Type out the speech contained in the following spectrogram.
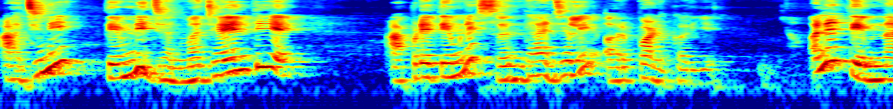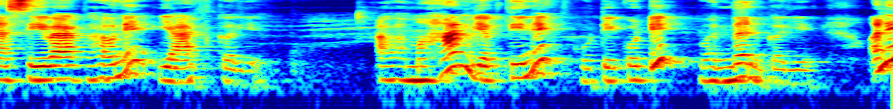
આજની તેમની જન્મ જયંતિએ આપણે તેમને શ્રદ્ધાંજલિ અર્પણ કરીએ અને તેમના સેવા ભાવને યાદ કરીએ. આવા મહાન વ્યક્તિને કોટી કોટી વંદન કરીએ અને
